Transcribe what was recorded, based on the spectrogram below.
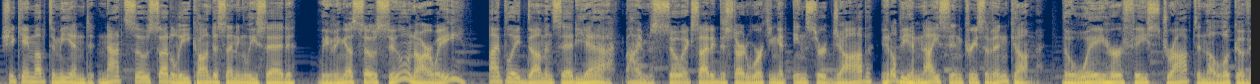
She came up to me and, not so subtly, condescendingly said, Leaving us so soon, are we? I played dumb and said, Yeah, I'm so excited to start working at Insert Job. It'll be a nice increase of income. The way her face dropped and the look of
